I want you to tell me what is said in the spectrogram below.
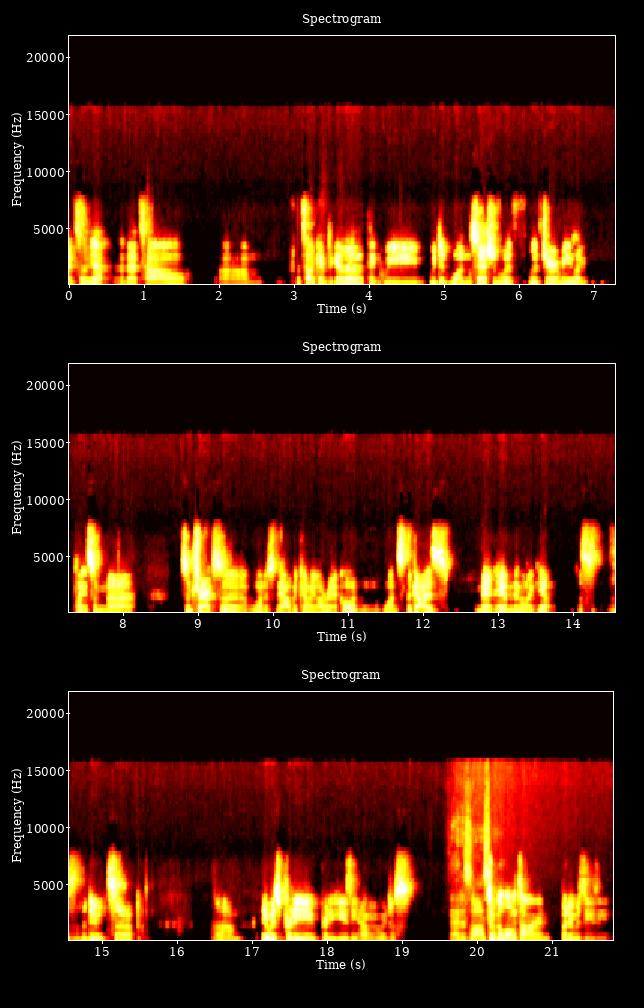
and so yeah, that's how um, that's how it came together. I think we we did one session with with Jeremy, like playing some uh, some tracks for what is now becoming our record. And once the guys met him, they were like, "Yep, this is this is the dude." So um, it was pretty pretty easy how we would just. That is awesome. It took a long time, but it was easy.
